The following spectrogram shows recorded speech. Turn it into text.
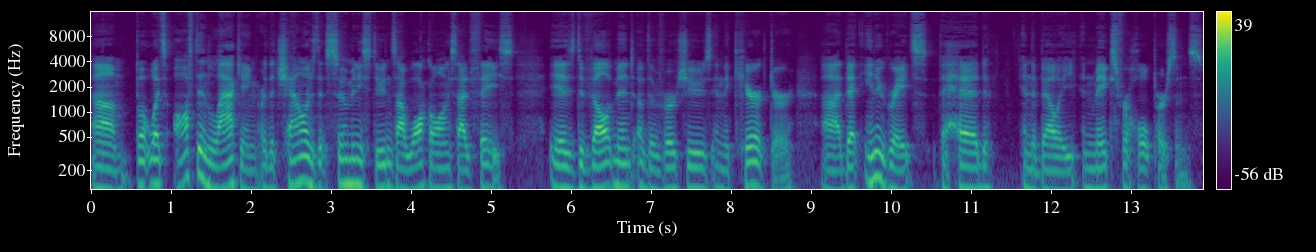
Um, but what's often lacking, or the challenge that so many students I walk alongside face, is development of the virtues and the character uh, that integrates the head and the belly and makes for whole persons.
